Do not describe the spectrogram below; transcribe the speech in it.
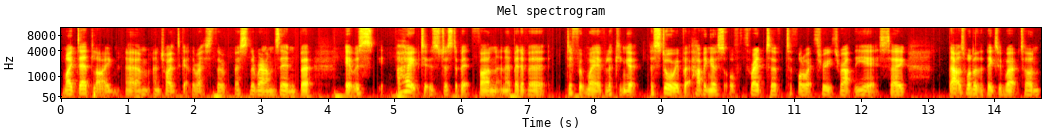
my deadline um, and trying to get the rest of the rest of the rounds in. But it was, I hoped it was just a bit fun and a bit of a different way of looking at a story, but having a sort of thread to to follow it through throughout the year. So that was one of the things we worked on.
